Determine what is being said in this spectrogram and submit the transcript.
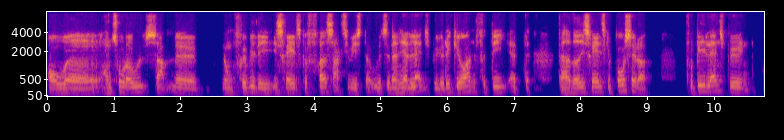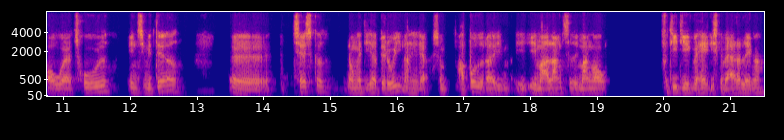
Og øh, han tog derud sammen med nogle frivillige israelske fredsaktivister ud til den her landsby, og det gjorde han, fordi at der havde været israelske bosættere forbi landsbyen og øh, uh, troede, intimideret, øh, tæsket nogle af de her beduiner her, som har boet der i, i, i meget lang tid, i mange år, fordi de ikke vil have, at de skal være der længere.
